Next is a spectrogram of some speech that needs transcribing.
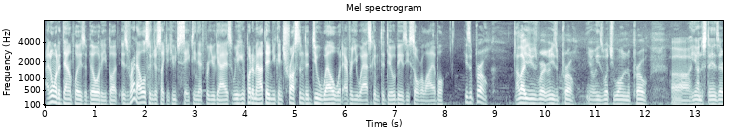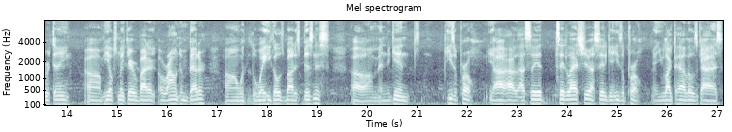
I don't want to downplay his ability, but is Rhett Ellison just like a huge safety net for you guys, where you can put him out there and you can trust him to do well whatever you ask him to do because he's so reliable? He's a pro. I like to use word. He's a pro. You know, he's what you want in a pro. Uh, he understands everything. Um, he helps make everybody around him better uh, with the way he goes about his business. Um, and again, he's a pro. Yeah, I, I said said it last year. I said it again. He's a pro, and you like to have those guys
